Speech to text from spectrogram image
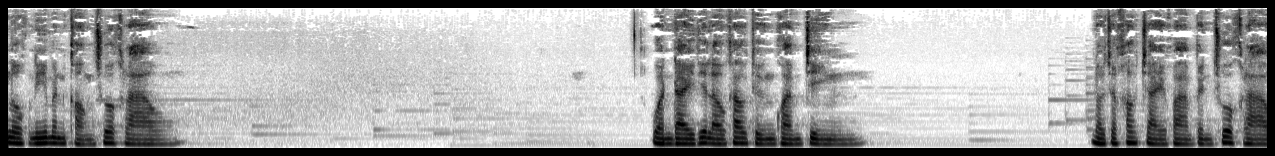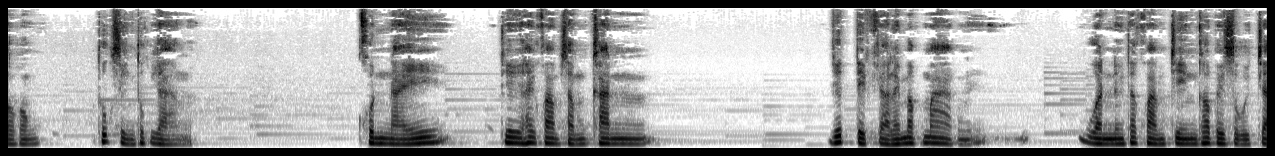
โลกนี้มันของชั่วคราว วันใดที่เราเข้าถึงความจริง เราจะเข้าใจความเป็นชั่วคราวของทุกสิ่งทุกอย่าง คนไหนที่ให้ความสำคัญ ยึดติดกับอะไรมากๆนี่วันหนึ่งถ้าความจริงเข้าไปสู่ใจ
